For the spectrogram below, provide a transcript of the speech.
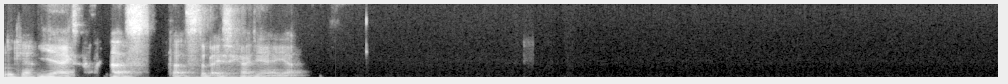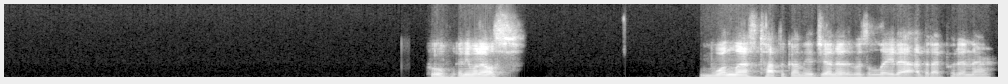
Okay. Yeah, exactly. That's that's the basic idea. Yeah. Cool. Anyone else? One last topic on the agenda. There was a late ad that I put in there.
